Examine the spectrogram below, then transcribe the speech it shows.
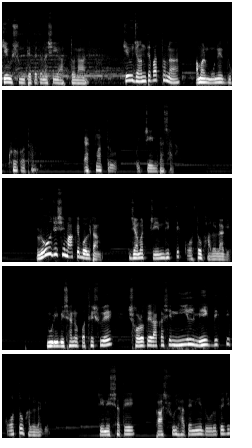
কেউ শুনতে পেত না সেই আত্মনাদ, কেউ জানতে পারতো না আমার মনের দুঃখর কথা। একমাত্র ওই ট্রেনটা ছাড়া। রোজ এসে মাকে বলতাম যে আমার ট্রেন দেখতে কত ভালো লাগে। মুড়ি বিছানো পথে শুয়ে শরতের আকাশে নীল মেঘ দেখতে কত ভালো লাগে। ট্রেনের সাথে কাশফুল হাতে নিয়ে দৌড়তে যে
